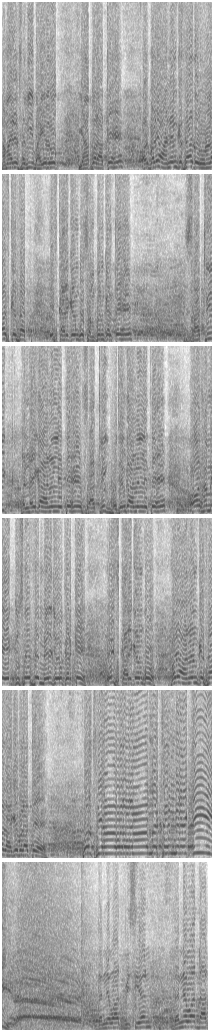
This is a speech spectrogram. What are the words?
हमारे सभी भाई लोग यहाँ पर आते हैं और बड़े आनंद के साथ और उल्लास के साथ इस कार्यक्रम को संपन्न करते हैं। सात्विक ठंडाई का आनंद लेते हैं सात्विक भोजन का आनंद लेते हैं और हम एक दूसरे से मिलजुल करके इस कार्यक्रम को बड़े आनंद के साथ आगे बढ़ाते हैं। बोल रामचंद्र की। धन्यवाद बीसीएन धन्यवाद नाग,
